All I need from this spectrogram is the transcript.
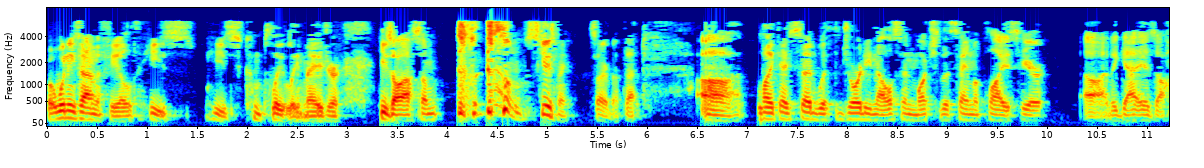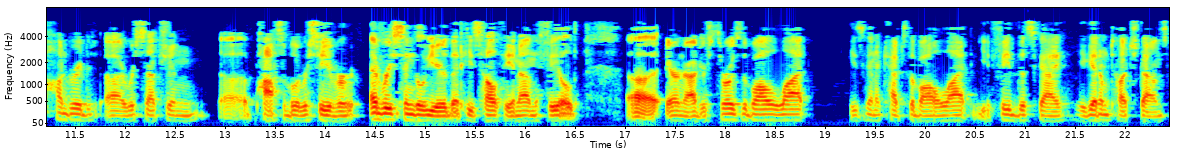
But when he's on the field, he's he's completely major. He's awesome. Excuse me. Sorry about that. Uh, like I said with Jordy Nelson, much the same applies here. Uh, the guy is a hundred uh, reception uh, possible receiver every single year that he's healthy and on the field. Uh, Aaron Rodgers throws the ball a lot. He's going to catch the ball a lot. You feed this guy, you get him touchdowns.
